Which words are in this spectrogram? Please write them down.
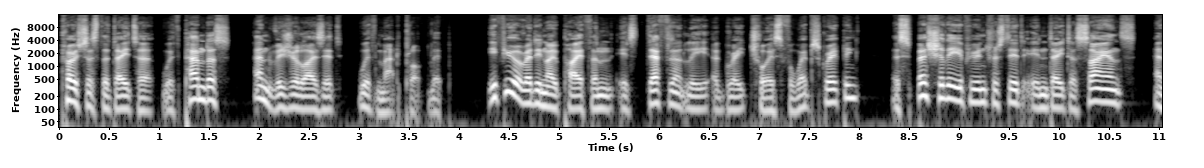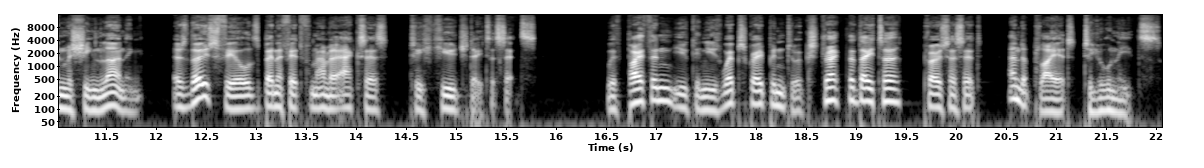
process the data with Pandas, and visualize it with Matplotlib. If you already know Python, it's definitely a great choice for web scraping, especially if you're interested in data science and machine learning, as those fields benefit from having access to huge data sets. With Python, you can use web scraping to extract the data, process it, and apply it to your needs.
